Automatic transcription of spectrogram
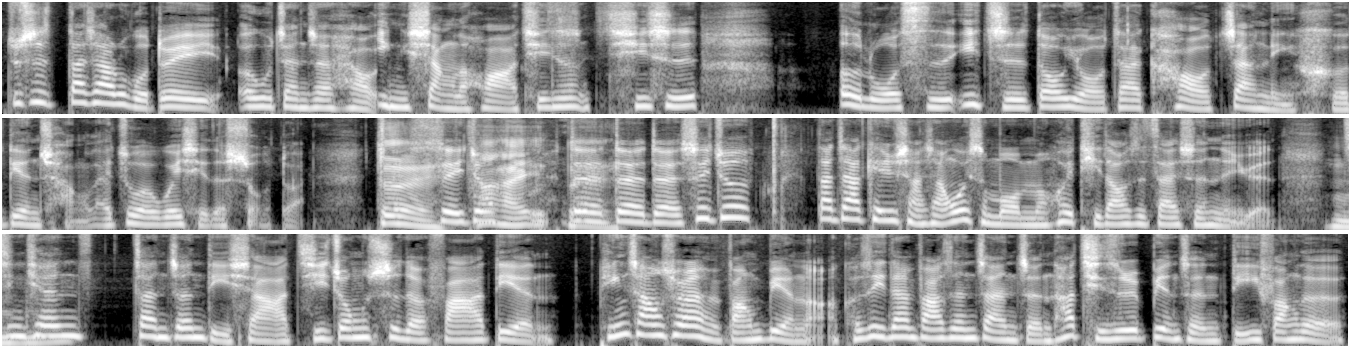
就是大家如果对俄乌战争还有印象的话，其实其实。俄罗斯一直都有在靠占领核电厂来作为威胁的手段，对，所以就对，对对对，所以就大家可以去想想，为什么我们会提到是再生能源？今天战争底下集中式的发电，平常虽然很方便了，可是，一旦发生战争，它其实就变成敌方的。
